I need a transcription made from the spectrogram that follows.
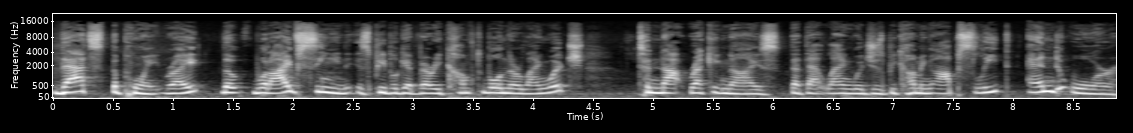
That's the point, right? The, what I've seen is people get very comfortable in their language to not recognize that that language is becoming obsolete and or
